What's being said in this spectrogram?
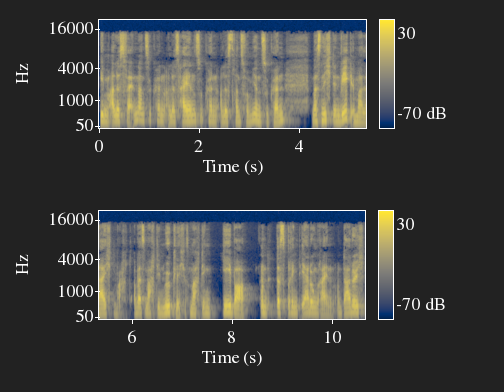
eben alles verändern zu können, alles heilen zu können, alles transformieren zu können was nicht den Weg immer leicht macht, aber es macht ihn möglich, es macht ihn Geber und das bringt Erdung rein. Und dadurch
